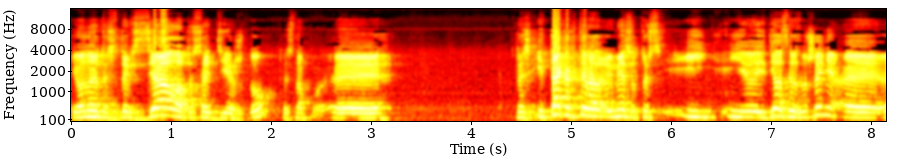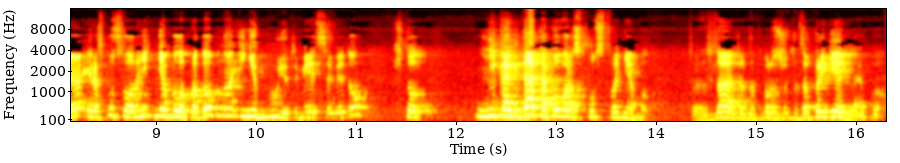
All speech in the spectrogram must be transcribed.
И он то есть ты взяла то есть, одежду, то есть, э, то есть и так как ты имеется, то есть и, и, и делать возвышения, э, и распутствовала на них, не было подобного и не будет. Имеется в виду, что никогда такого распутства не было. То есть, да, это, это просто что-то запредельное было.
